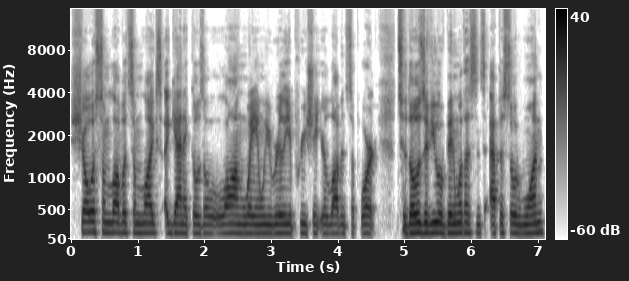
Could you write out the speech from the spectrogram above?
Show us some love with some likes. Again, it goes a long way, and we really appreciate your love and support. To those of you who have been with us since episode one,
